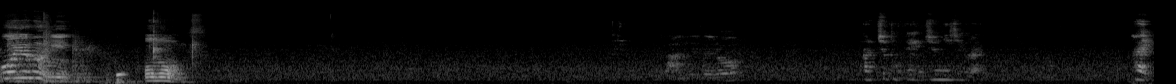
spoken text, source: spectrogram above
こういうふうに思うんです。あちょっとえ12時ぐらい。はい。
